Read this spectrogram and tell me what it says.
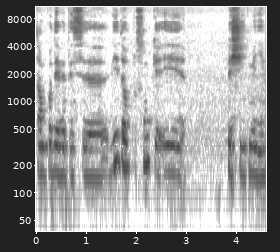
Там подивитись е, відео про сумки і пишіть мені,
